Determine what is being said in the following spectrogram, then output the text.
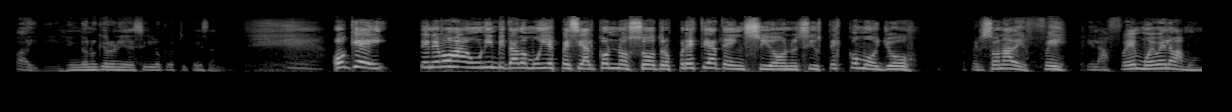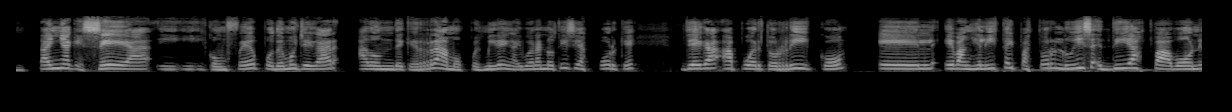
Ay, no, no quiero ni decir lo que estoy pensando. Ok, tenemos a un invitado muy especial con nosotros. Preste atención, si usted es como yo, persona de fe, que la fe mueve la montaña que sea y, y- con fe podemos llegar a donde querramos. Pues miren, hay buenas noticias porque llega a Puerto Rico el evangelista y pastor Luis Díaz Pavón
